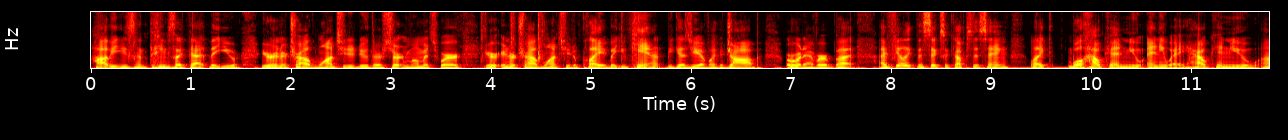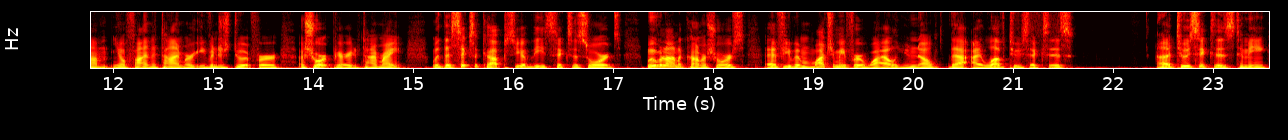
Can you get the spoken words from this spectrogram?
hobbies and things like that that you your inner child wants you to do. There are certain moments where your inner child wants you to play, but you can't because you have like a job or whatever. But I feel like the Six of Cups is saying like, well, how can you anyway? How can you, um, you know, find the time or even just do it for a short period of time, right? With the Six of Cups, you have the Six of Swords. Moving on to Calmer Shores. If you've been watching me for a while, you know that I love two sixes. Uh, two sixes to me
